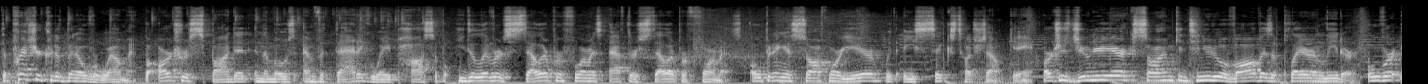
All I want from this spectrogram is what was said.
The pressure could have been overwhelming, but Arch responded in the most empathetic way possible. He delivered stellar performance after stellar performance, opening his sophomore year with a six touchdown game. Arch's junior year saw him continue to evolve as a player and leader. Over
